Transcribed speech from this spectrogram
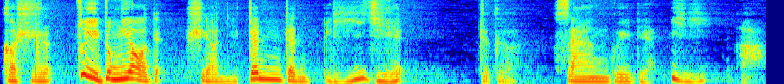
可是最重要的是要你真正理解。这个三规的意义啊，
